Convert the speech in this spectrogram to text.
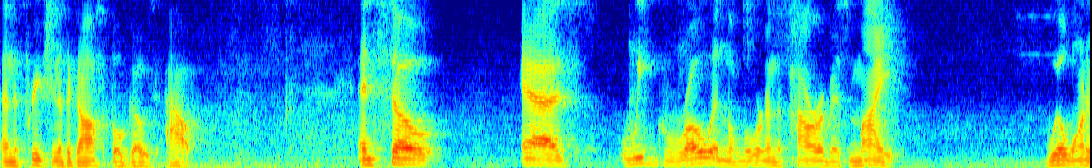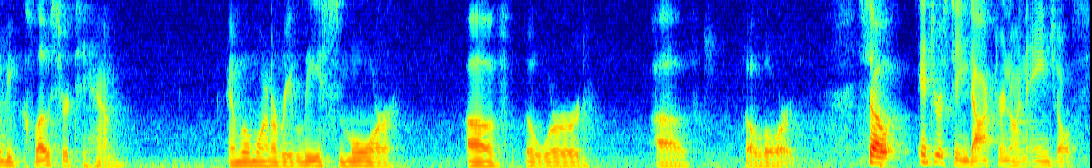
and the preaching of the gospel goes out. And so, as we grow in the Lord and the power of His might, we'll want to be closer to Him and we'll want to release more of the Word of the Lord. So, interesting doctrine on angels.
